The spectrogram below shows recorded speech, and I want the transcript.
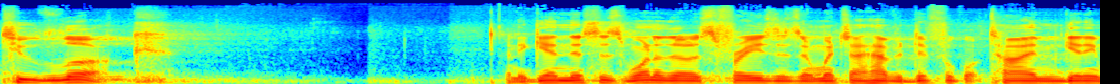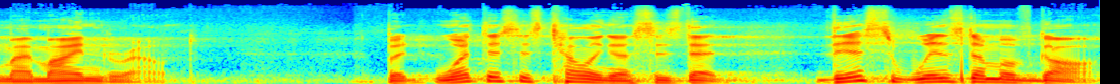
to look. And again, this is one of those phrases in which I have a difficult time getting my mind around. But what this is telling us is that this wisdom of God,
